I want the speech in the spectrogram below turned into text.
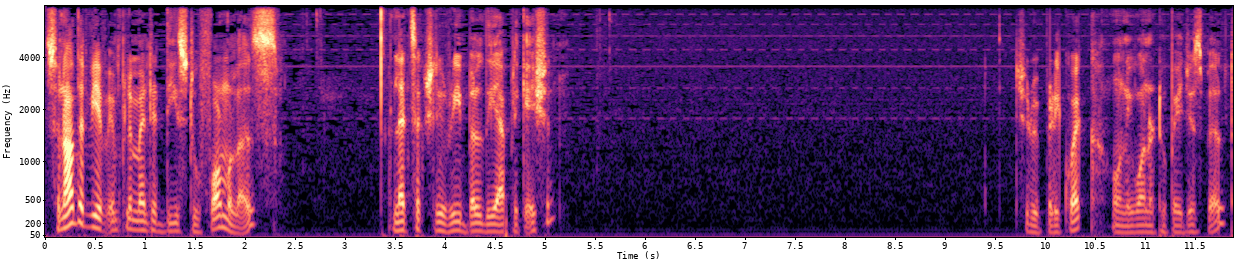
So now that we have implemented these two formulas let's actually rebuild the application. Should be pretty quick only one or two pages built.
